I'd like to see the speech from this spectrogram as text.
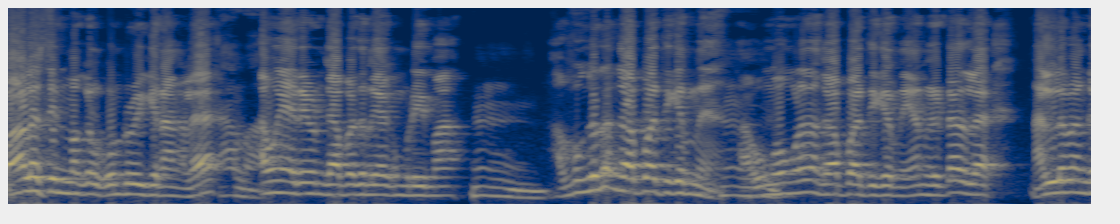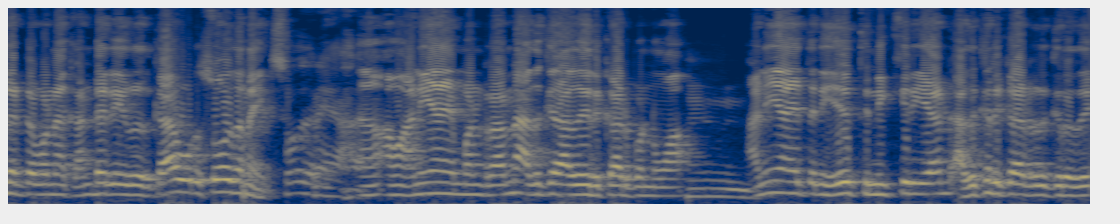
பாலஸ்தீன் மக்கள் கொண்டு வைக்கிறாங்களே அவங்க இறைவன் காப்பாத்துன்னு கேட்க முடியுமா. அவங்க தான் காப்பாத்திக்கிறணும் அவங்கவுங்கள தான் காப்பாத்திக்கிறணும் ஏன்னு கேட்டா அதுல நல்லவன் கெட்டவனை கண்டறியறதுக்காக ஒரு சோதனை. அஹ் அவன் அநியாயம் பண்றான்னு அதுக்கு அது ரெக்கார்ட் பண்ணுவான். அநியாயத்தை நீ எதிர்த்து நிக்கிறியான்னு அதுக்கு ரெக்கார்டு இருக்கிறது.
